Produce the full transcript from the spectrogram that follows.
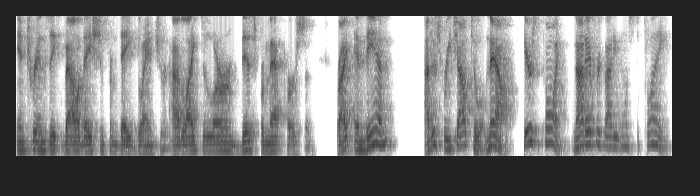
intrinsic validation from Dave Blanchard. I'd like to learn this from that person, right? And then I just reach out to them. Now, here's the point not everybody wants to play.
